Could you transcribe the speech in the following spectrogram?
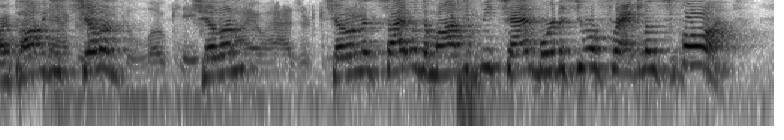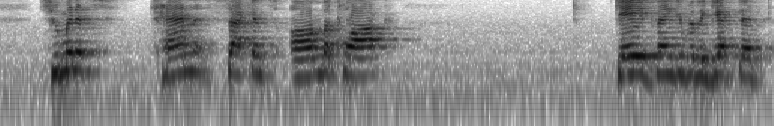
right, Poppy just chilling. Chilling. Chilling inside with the Mozzie P10. We're going to see where Franklin spawned. Two minutes, 10 seconds on the clock. Gabe, thank you for the gifted.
